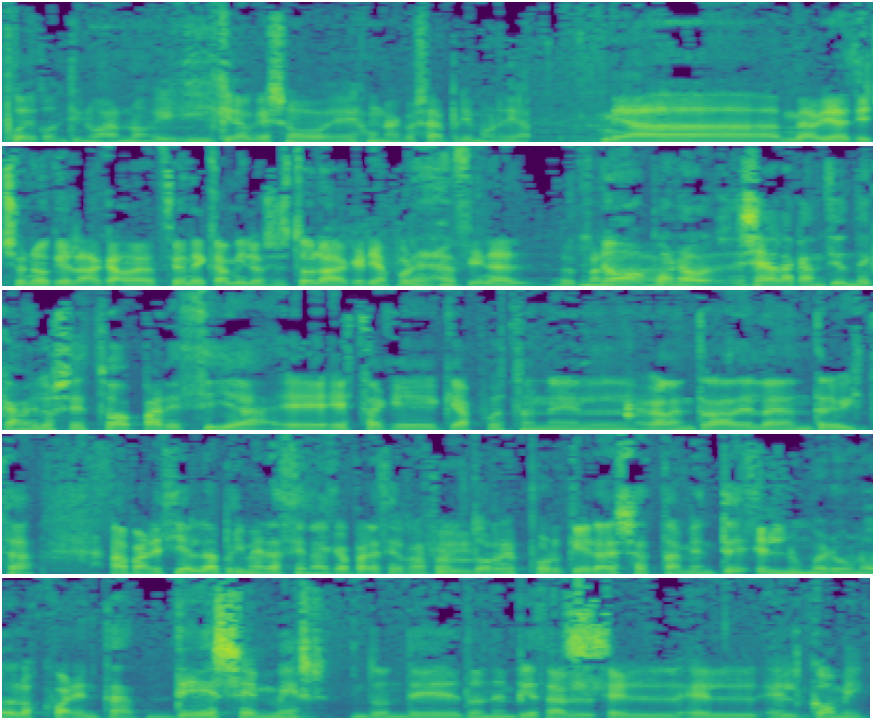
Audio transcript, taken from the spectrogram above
puede continuar, ¿no? Y, creo que eso es una cosa primordial. Me, ha, me habías dicho, ¿no? Que la canción de Camilo VI la querías poner al final. No, bueno, o sea, la canción de Camilo VI aparecía, eh, esta que, has puesto en el, a la entrada de la entrevista, aparecía en la primera escena que aparece Rafael mm. Torres porque era exactamente el número uno de los 40 de ese mes donde, donde empieza el, el, el cómic.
